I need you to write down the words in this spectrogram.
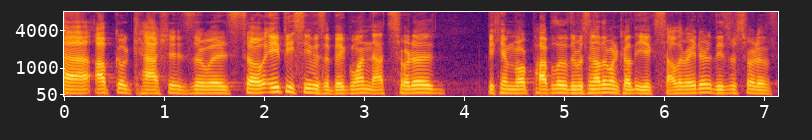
uh, opcode caches. There was so APC was a big one that sort of became more popular. There was another one called eAccelerator. These were sort of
